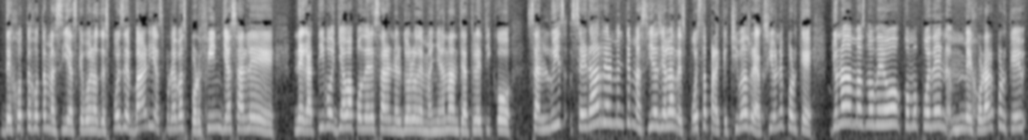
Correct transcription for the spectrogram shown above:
de JJ Macías, que bueno, después de varias pruebas, por fin ya sale negativo, ya va a poder estar en el duelo de mañana ante Atlético San Luis. ¿Será realmente Macías ya la respuesta para que Chivas reaccione? Porque yo nada más no veo cómo pueden mejorar porque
